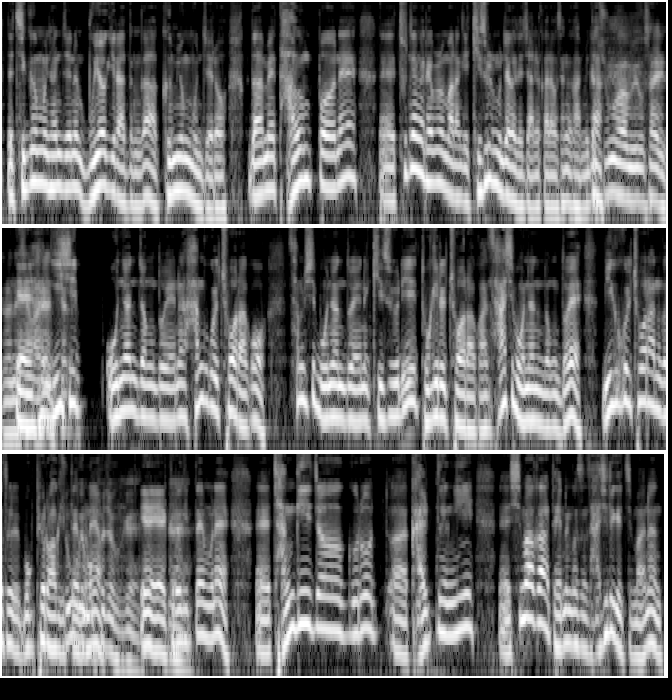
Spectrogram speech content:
근데 지금은 현재는 무역이라든가 금융 문제로 그 다음에 다음번에 예, 투쟁을 해볼 만한 게 기술 문제가 되지 않을까라고 생각합니다. 중국과 미국 사이에 그런 예, 생활을 한 25년 정도에는 한국을 초월하고 35년도에는 기술이 독일을 초월하고 한 45년 정도에 미국을 초월하는 것을 목표로 하기 중국의 때문에 목표죠, 그게. 예, 예, 그렇기 예. 때문에 예, 장기적으로 어, 갈등이 예, 심화가 되는 것은 사실이겠지만은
